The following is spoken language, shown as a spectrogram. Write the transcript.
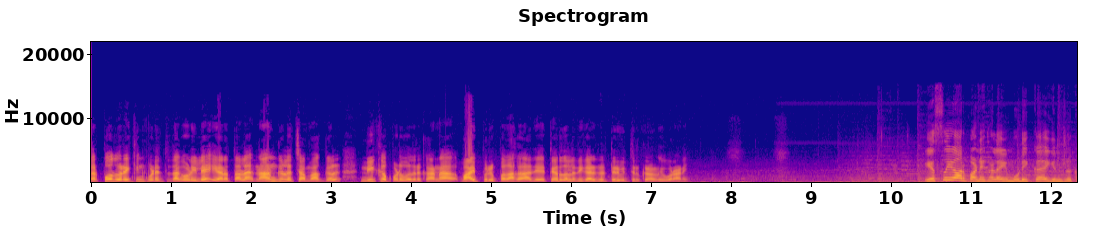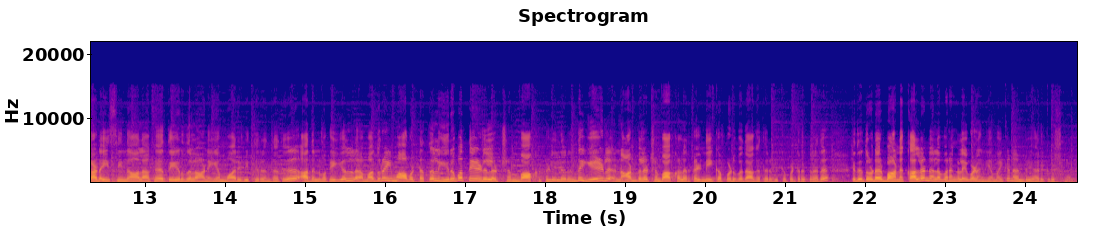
தற்போது வரைக்கும் கிடைத்த தகவலிலே ஏறத்தாழ நான்கு லட்சம் வாக்கள் நீக்கப்படுவதற்கான வாய்ப்பு இருப்பதாக அதே தேர்தல் அதிகாரிகள் தெரிவித்திருக்கிறார்கள் யுவராணி. எஸ்ஐஆர் பணிகளை முடிக்க இன்று கடைசி நாளாக தேர்தல் ஆணையம் அறிவித்திருந்தது. அதன் வகையில் மதுரை மாவட்டத்தில் இருபத்தேழு லட்சம் வாக்குகளிலிருந்து ஏழு நான்கு லட்சம் வாக்காளர்கள் நீக்கப்படுவதாக தெரிவிக்கப்பட்டிருக்கிறது. இது தொடர்பான கள நிலவரங்களை வழங்கியமைக்கு நன்றி ஹரிகிருஷ்ணன்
